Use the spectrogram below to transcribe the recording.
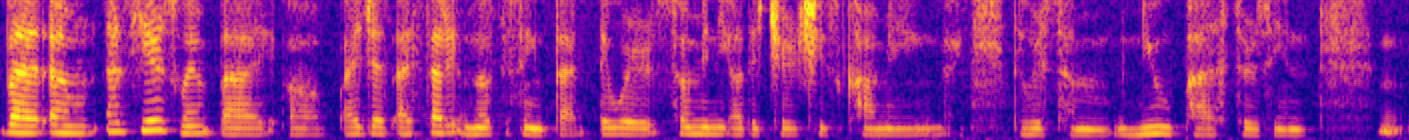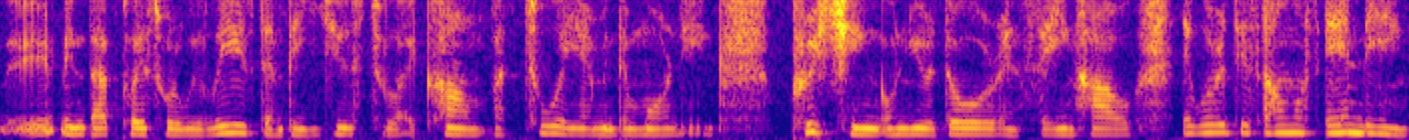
But um as years went by uh, i just i started noticing that there were so many other churches coming. Like there were some new pastors in in, in that place where we lived and they used to like come at 2 a.m in the morning preaching on your door and saying how the world is almost ending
